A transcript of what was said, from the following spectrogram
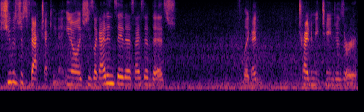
she was just fact checking it. You know, like she's like, I didn't say this, I said this. Like I tried to make changes or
